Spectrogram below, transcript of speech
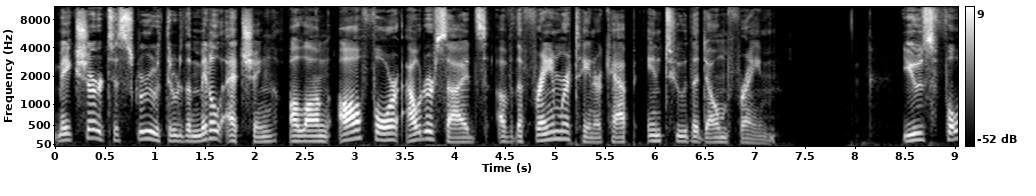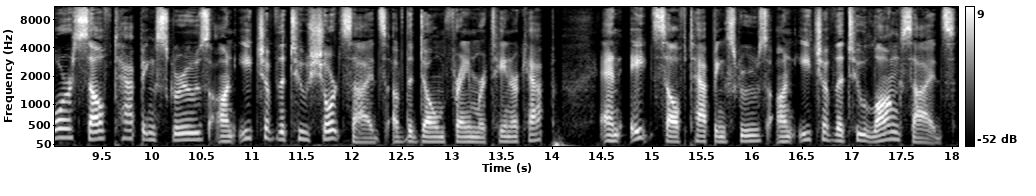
Make sure to screw through the middle etching along all four outer sides of the frame retainer cap into the dome frame. Use four self-tapping screws on each of the two short sides of the dome frame retainer cap and eight self-tapping screws on each of the two long sides.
